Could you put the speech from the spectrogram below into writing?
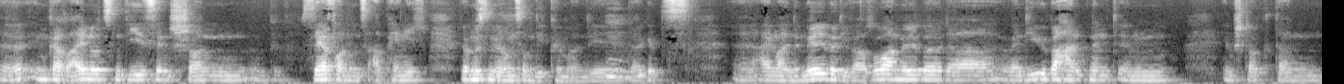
äh, Imkerei nutzen, die sind schon sehr von uns abhängig. Da müssen wir uns um die kümmern. Die, mhm. Da gibt es äh, einmal eine Milbe, die Varroa-Milbe, da, wenn die überhand nimmt im im Stock, dann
